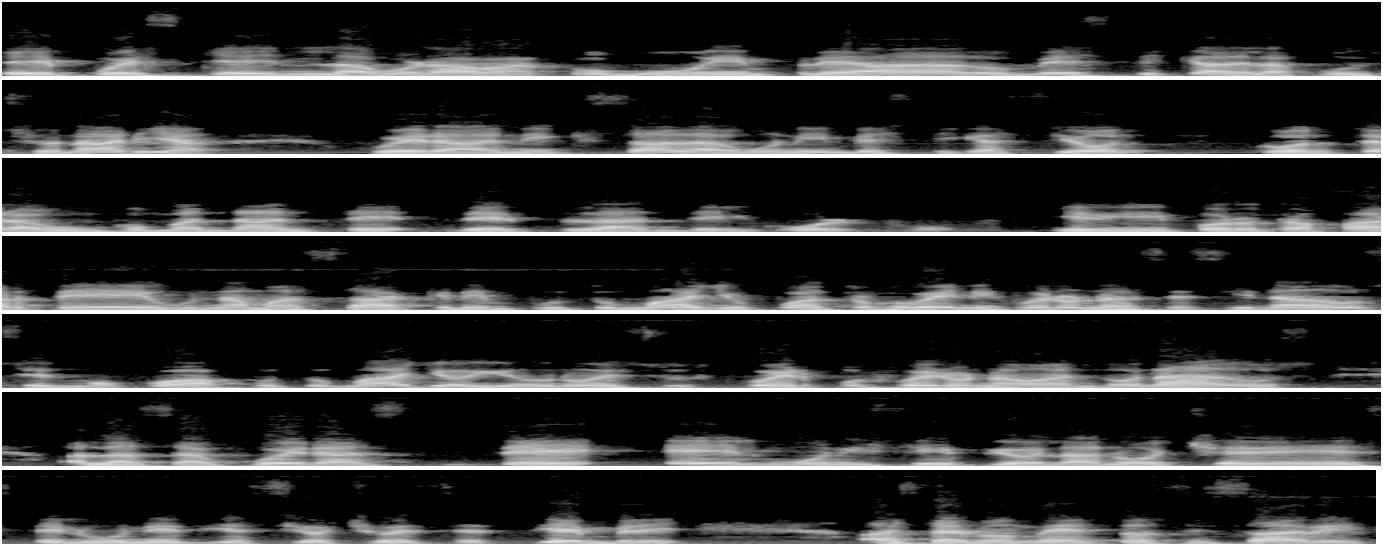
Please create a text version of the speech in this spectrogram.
eh, pues quien laboraba como empleada doméstica de la funcionaria, fuera anexada a una investigación contra un comandante del Plan del Golfo. Y por otra parte, una masacre en Putumayo. Cuatro jóvenes fueron asesinados en Mocoa, Putumayo, y uno de sus cuerpos fueron abandonados a las afueras del el municipio la noche de este lunes 18 de septiembre. Hasta el momento se sabe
